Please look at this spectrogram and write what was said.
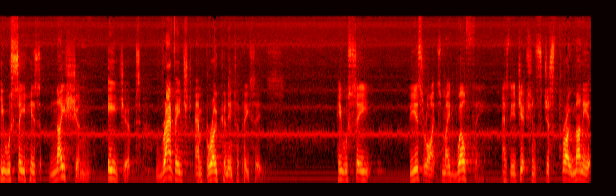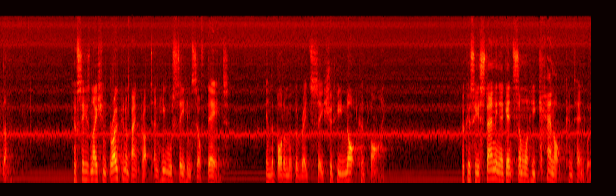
he will see his nation, Egypt, ravaged and broken into pieces. He will see the Israelites made wealthy as the Egyptians just throw money at them. He'll see his nation broken and bankrupt, and he will see himself dead in the bottom of the Red Sea should he not comply. Because he is standing against someone he cannot contend with.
